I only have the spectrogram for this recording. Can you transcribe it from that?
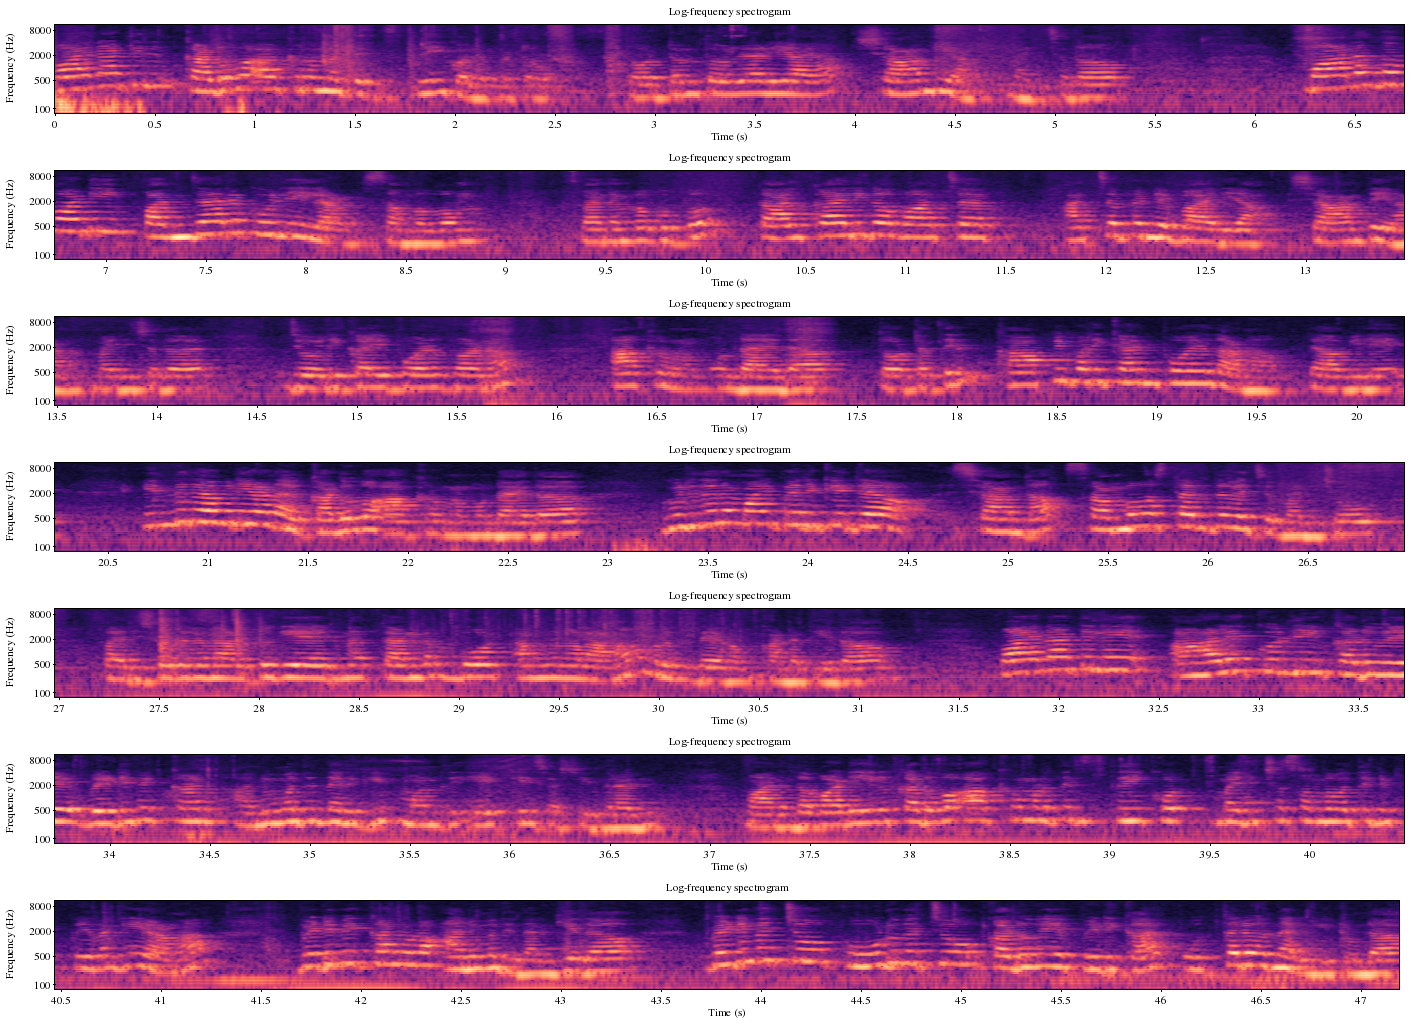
വയനാട്ടിൽ കടുവ ആക്രമണത്തിൽ സ്ത്രീ കൊല്ലപ്പെട്ടു. തോട്ടം തൊഴിലാളിയായ ശാന്തിയാണ് മരിച്ചത്. മാനന്തവാടി പഞ്ചാരക്കൊല്ലിയിലാണ് സംഭവം. വനം വകുപ്പ് താൽക്കാലിക വാച്ചർ അച്ചപ്പന്റെ ഭാര്യ ശാന്തയാണ് മരിച്ചത്. ജോലിക്കായി പോയപ്പോഴാണ് ആക്രമണം ഉണ്ടായത്. തോട്ടത്തിൽ കാപ്പി പറിക്കാൻ പോയതാണ് രാവിലെ. ഇന്ന് രാവിലെയാണ് കടുവ ആക്രമണം ഉണ്ടായത്. ഗുരുതരമായി പരിക്കേറ്റ ശാന്ത സംഭവ സ്ഥലത്ത് വെച്ച് മരിച്ചു. പരിശോധന നടത്തുകയായിരുന്ന തണ്ടർ ബോൾട്ട് അംഗങ്ങളാണ് മൃതദേഹം കണ്ടെത്തിയത്. വയനാട്ടിലെ ആളെക്കൊല്ലി കടുവയെ വെടിവെക്കാൻ അനുമതി നൽകി മന്ത്രി എ കെ ശശീന്ദ്രൻ. മാനന്തവാടിയിൽ കടുവ ആക്രമണത്തിൽ സ്ത്രീ മരിച്ച സംഭവത്തിന് പിറകെയാണ് വെടിവെക്കാനുള്ള അനുമതി നൽകിയത്. വെടിവെച്ചോ കൂടുവെച്ചോ കടുവയെ പിടിക്കാൻ ഉത്തരവ് നൽകിയിട്ടുണ്ട്.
